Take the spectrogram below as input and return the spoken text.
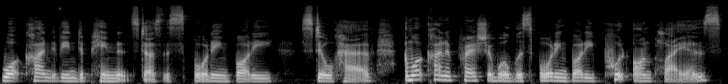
What kind of independence does the sporting body still have? And what kind of pressure will the sporting body put on players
